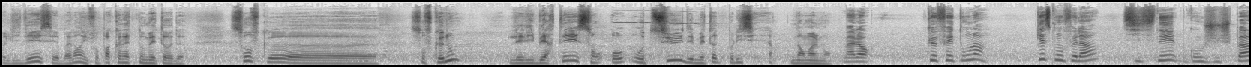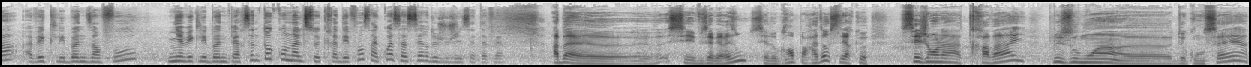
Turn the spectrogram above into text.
L'idée, c'est, ben non, il ne faut pas connaître nos méthodes. Sauf que, sauf que non. Les libertés sont au- au-dessus des méthodes policières, normalement. Mais alors, que fait-on là? Qu'est-ce qu'on fait là Si ce n'est qu'on ne juge pas avec les bonnes infos, ni avec les bonnes personnes. Tant qu'on a le secret défense, à quoi ça sert de juger cette affaire? Ah ben, euh, c'est- vous avez raison, c'est le grand paradoxe, c'est-à-dire que ces gens-là travaillent plus ou moins euh, de concert,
